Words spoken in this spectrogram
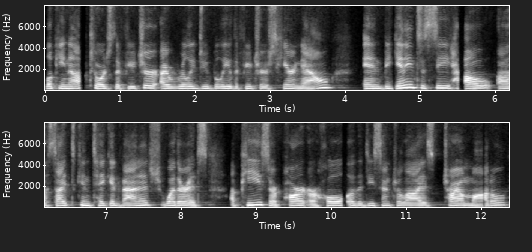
looking up towards the future, I really do believe the future is here now and beginning to see how uh, sites can take advantage, whether it's a piece or part or whole of the decentralized trial model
